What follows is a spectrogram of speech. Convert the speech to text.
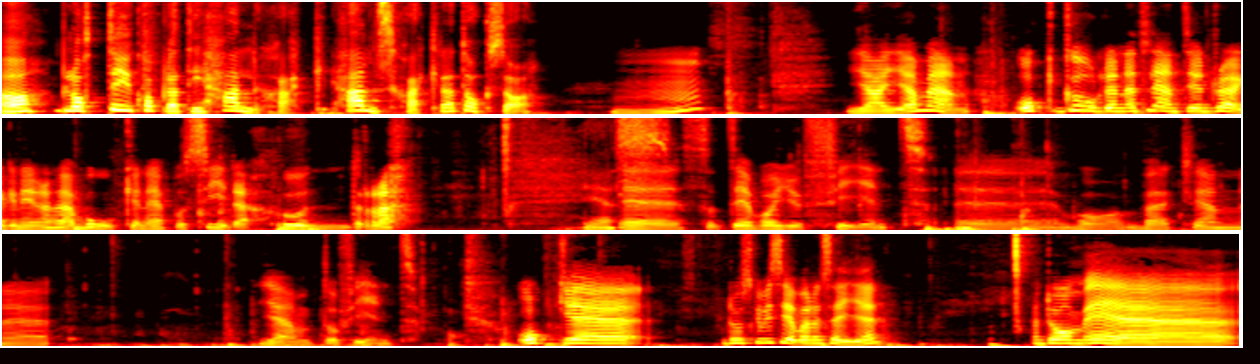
Ja, blått är ju kopplat till halschack, halschakrat också. Mm. Jajamän. Och Golden Atlantean Dragon i den här boken är på sida 100. Yes. Eh, så det var ju fint. Eh, var verkligen eh, jämnt och fint. Och eh, då ska vi se vad den säger. De är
